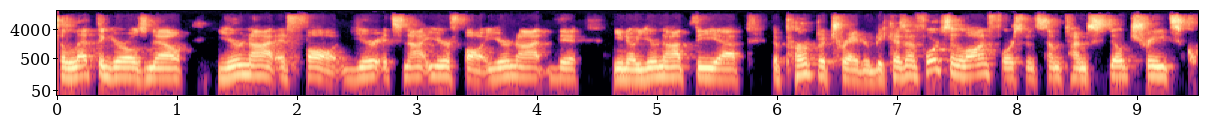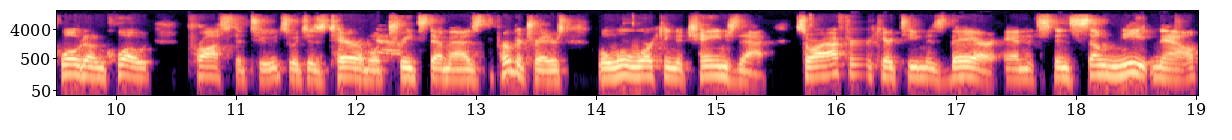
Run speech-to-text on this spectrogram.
to let the girls know you're not at fault. You're it's not your fault. You're not the you know you're not the uh, the perpetrator because unfortunately law enforcement sometimes still treats quote unquote prostitutes which is terrible yeah. treats them as the perpetrators. Well we're working to change that. So our aftercare team is there and it's been so neat now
